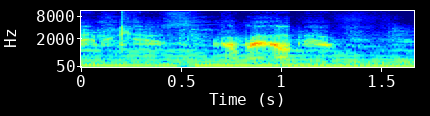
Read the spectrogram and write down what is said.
baby BBQs. How may I help you?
